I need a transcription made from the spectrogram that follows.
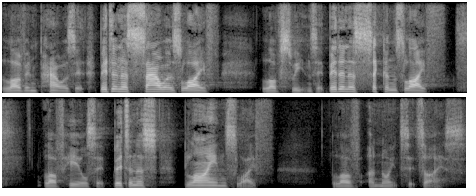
love empowers it. Bitterness sours life, love sweetens it. Bitterness sickens life, love heals it. Bitterness blinds life, love anoints its eyes.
